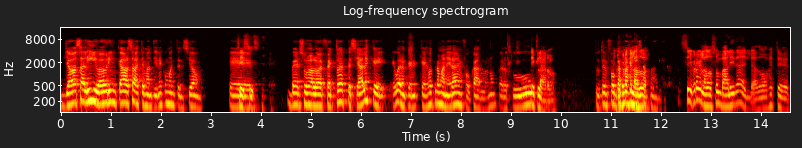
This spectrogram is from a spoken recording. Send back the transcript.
ya va a salir, va a brincar, ¿sabes? Te mantiene como en tensión. Eh, sí, sí, Versus a los efectos especiales, que, que bueno, que, que, es otra manera de enfocarlo, ¿no? Pero tú... Sí, claro. Tú te enfocas más en las dos. Sí, yo creo que las dos son válidas y las dos este,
